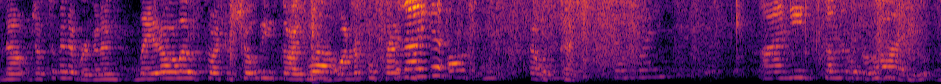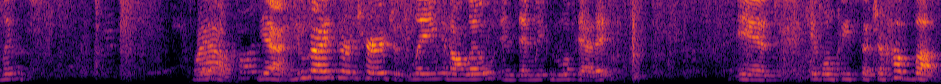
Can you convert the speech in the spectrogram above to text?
No, just a minute. We're gonna lay it all out so I can show these guys these Well, wonderful Can I presents get all these? that was sent. I need some of the Those are cards. cute. Lint. Wow. Yeah, you guys are in charge of laying it all out, and then we can look at it, and it won't be such a hubbub.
